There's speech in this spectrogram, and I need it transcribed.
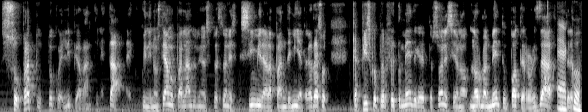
soprattutto quelli più avanti in età. Ecco, quindi non stiamo parlando di una situazione simile alla pandemia, perché adesso capisco perfettamente che le persone siano normalmente un po' terrorizzate. Ecco,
